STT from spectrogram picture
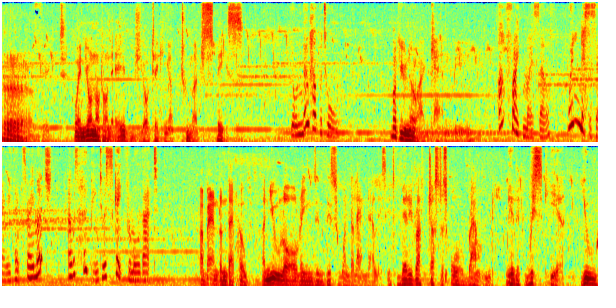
Perfect. When you're not on edge, you're taking up too much space. You're no help at all. But you know I can. I'll frighten myself when necessary, thanks very much. I was hoping to escape from all that. Abandon that hope. A new law reigns in this wonderland, Alice. It's very rough justice all round. We're at risk here. You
